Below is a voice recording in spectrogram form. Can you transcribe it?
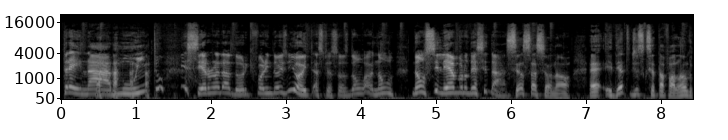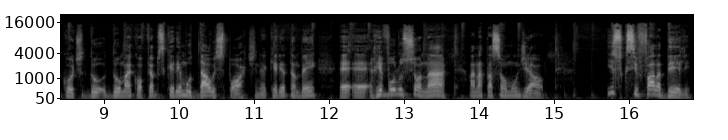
treinar muito e ser o nadador que for em 2008. As pessoas não, não, não se lembram desse dado. Sensacional. É, e dentro disso que você está falando, coach, do, do Michael Phelps querer mudar o esporte, né? querer também é, é, revolucionar a natação mundial. Isso que se fala dele,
